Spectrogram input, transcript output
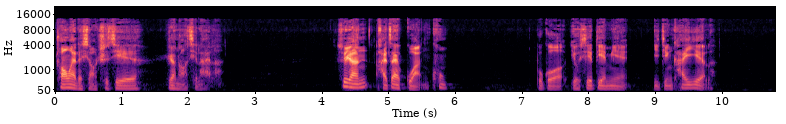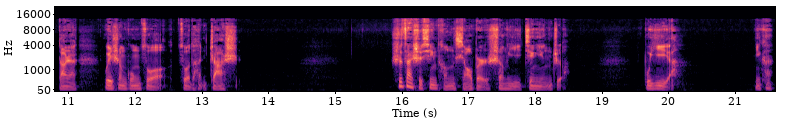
窗外的小吃街热闹起来了。虽然还在管控，不过有些店面已经开业了。当然，卫生工作做得很扎实。实在是心疼小本生意经营者，不易呀。你看，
